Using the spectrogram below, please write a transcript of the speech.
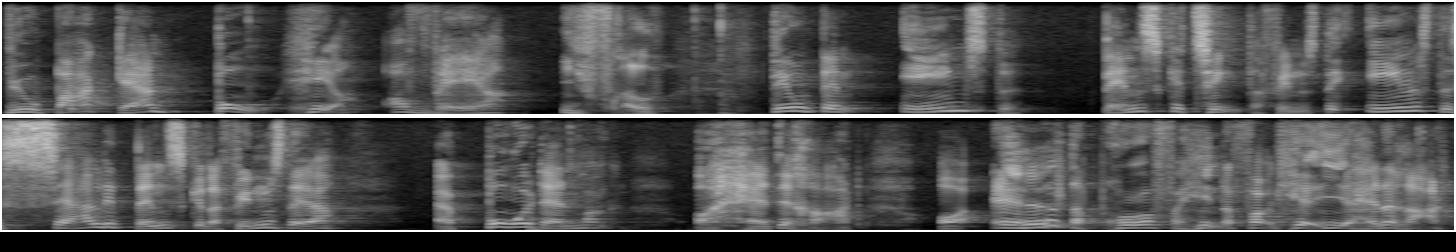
vil jo bare gerne bo her og være i fred. Det er jo den eneste danske ting, der findes. Det eneste særligt danske, der findes, det er at bo i Danmark og have det rart. Og alle, der prøver at forhindre folk her i at have det rart,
